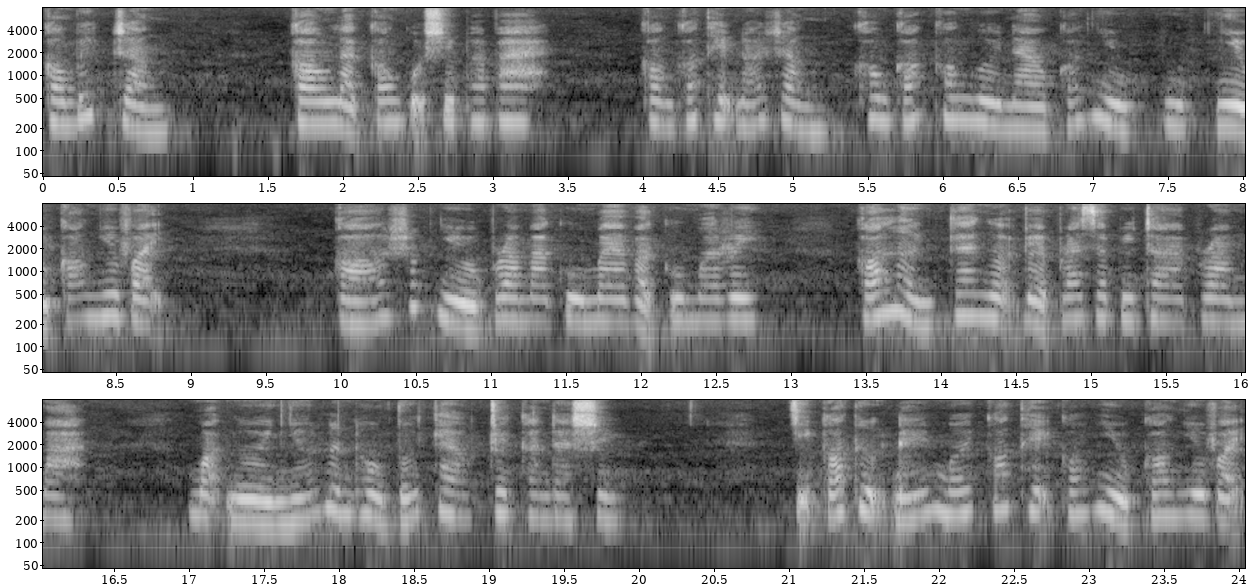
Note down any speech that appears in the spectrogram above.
Con biết rằng con là con của Shivapa. Con có thể nói rằng không có con người nào có nhiều nhiều con như vậy. Có rất nhiều Brahma Kuma và Kumari. Có lời ca ngợi về Prajapita Brahma. Mọi người nhớ linh hồn tối cao Trikandashi chỉ có thượng đế mới có thể có nhiều con như vậy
